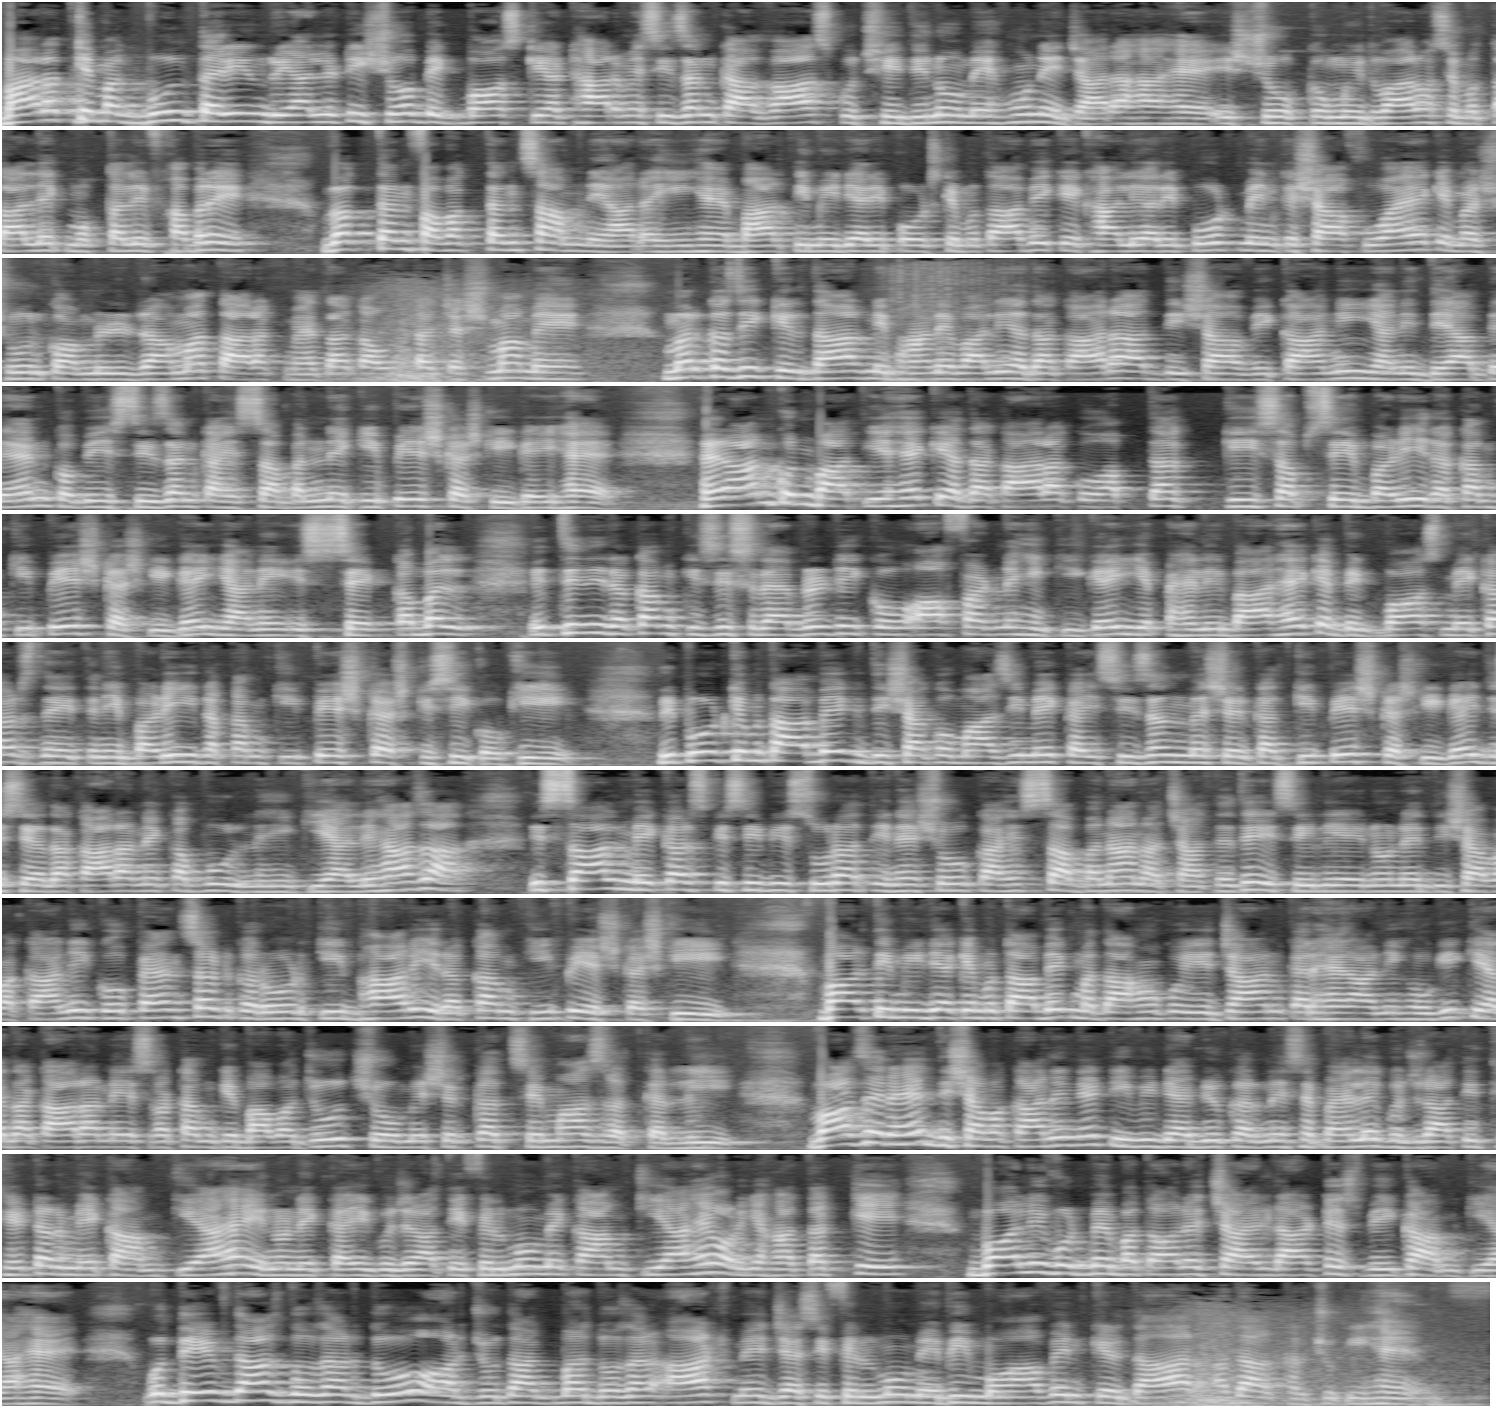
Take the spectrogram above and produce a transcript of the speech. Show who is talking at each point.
Speaker 1: भारत के मकबूल तरीन reality show big boss के 18वें सीज़न का आगाज़ कुछ ही दिनों में होने जा रहा है। इस शो के उम्मीदवारों से मुतालिक मुख्तलिफ़ खबरें वक्तन फवक्तन सामने आ रही हैं। भारतीय मीडिया रिपोर्ट्स के मुताबिक एक हालिया रिपोर्ट में इंकशाफ हुआ है कि मशहूर कॉमेडी ड्रामा तारक मेहता का उल्टा चश्मा में मरकजी किरदार निभाने वाली अदाकारा दिशा विकानी यानी दयाबैन को भी इस सीज़न का हिस्सा बनने की पेशकश की गई है। हैरान कन बात यह है कि अदाकारा को अब तक की सबसे बड़ी रकम की पेशकश की गई, यानी इससे कबल इतनी रकम किसी सेलिब्रिटी को ऑफ़र नहीं की गई। ये पहली बार है कि बिग बॉस मेकर्स ने इतनी बड़ी रकम की पेशकश किसी को की। रिपोर्ट के मुताबिक दिशा को माजी में कई सीज़न में शिरकत की पेशकश की गई, जिसे अदाकारा ने कबूल नहीं किया। लिहाजा, इस साल मेकर्स किसी भी सूरत इन्हें शो का हिस्सा बनाना चाहते थे, इसीलिए इन्होंने दिशा वकानी को पैंसठ करोड़ की भारी रकम की पेशकश की। भारतीय मीडिया के मुताबिक मदाहों को ये जानकर हैरानी होगी कि अदाकारा ने इस रकम के बावजूद शो में शिरकत से माजरत कर ली। वाजे रहे, दिशा वकानी ने टीवी डेब्यू करने से पहले गुजराती थिएटर में काम किया है। इन्होंने कई गुजराती फ़िल्मों में काम किया है और यहाँ तक कि बॉलीवुड में बतौर चाइल्ड आर्टिस्ट भी काम किया है। वो देवदास 2002 और जोधा अकबर 2008 में जैसी फ़िल्मों में भी मुआविन किरदार अदा कर चुकी हैं।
